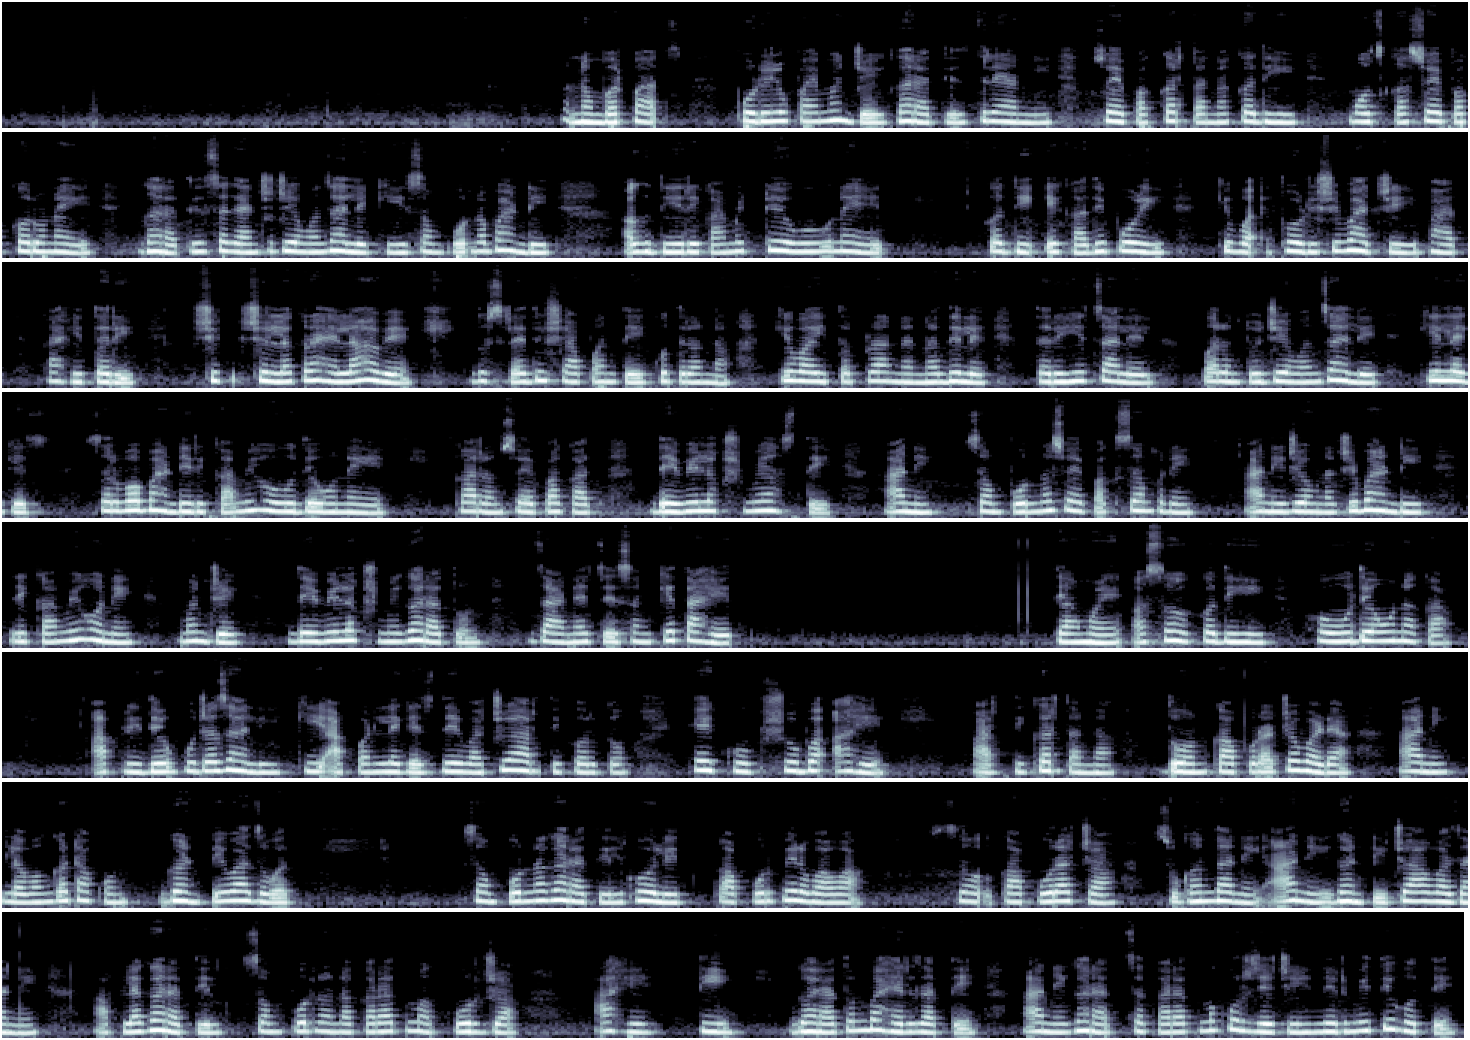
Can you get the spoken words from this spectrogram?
नंबर पाच. पुढील उपाय म्हणजे घरातील स्त्रियांनी स्वयंपाक करताना कधीही मोजका स्वयंपाक करू नये. घरातील सगळ्यांचे जेवण झाले की संपूर्ण भांडी अगदी रिकामी ठेवू नयेत. कधी एखादी पोळी किंवा थोडीशी भाजी भात काहीतरी शि शिल्लक राहायला हवे. दुसऱ्या दिवशी आपण ते कुत्र्यांना किंवा इतर प्राण्यांना दिले तरीही चालेल परंतु जेवण झाले की लगेच सर्व भांडी रिकामी होऊ देऊ नये. कारण स्वयंपाकात देवी लक्ष्मी असते आणि संपूर्ण स्वयंपाक संपणे आणि जेवणाची भांडी रिकामी होणे म्हणजे देवी लक्ष्मी घरातून जाण्याचे संकेत आहेत. त्यामुळे असं कधीही होऊ देऊ नका. आपली देवपूजा झाली की आपण लगेच देवाची आरती करतो. हे खूप शुभ आहे. आरती करताना दोन कापुराच्या वड्या आणि लवंग टाकून घंटी वाजवत. संपूर्ण घरातील खोलीत कापूर फिरवावा स कापुराच्या सुगंधाने आणि घंटीच्या आवाजाने आपल्या घरातील संपूर्ण नकारात्मक ऊर्जा आहे. ती घरातून बाहेर जाते आणि घरात सकारात्मक ऊर्जेची निर्मिती होते.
